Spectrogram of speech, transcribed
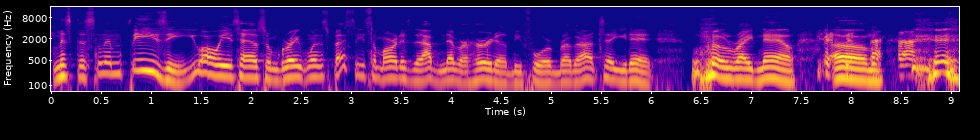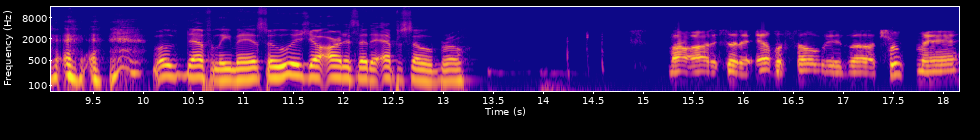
Mr. Slim Feezy, you always have some great ones, especially some artists that I've never heard of before, brother. I'll tell you that right now. Um, most definitely, man. So, who is your artist of the episode, bro? My artist of the episode is uh Troop Man.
